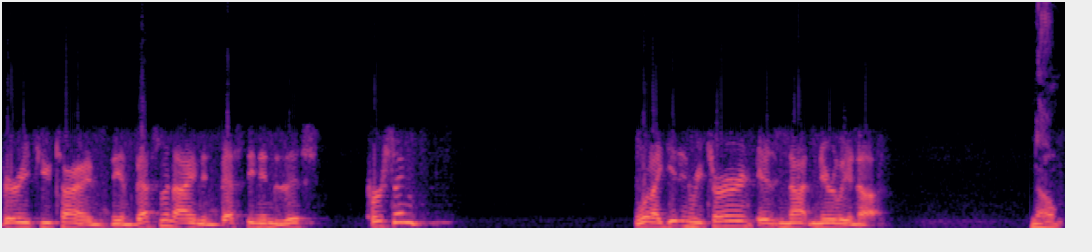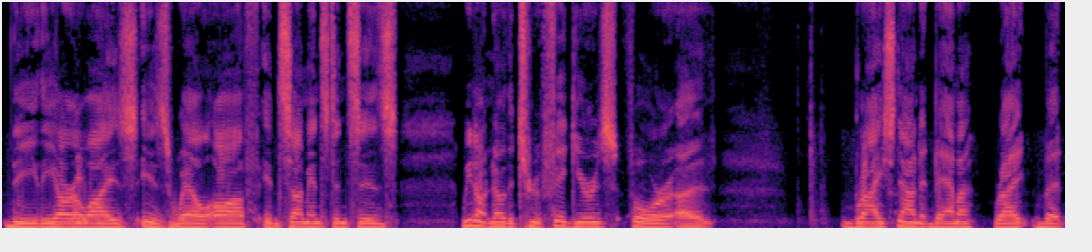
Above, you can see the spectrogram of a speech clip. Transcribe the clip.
very few times the investment I'm investing into this person what I get in return is not nearly enough. No, the the ROI is, is well off in some instances. We don't know the true figures for uh, Bryce down at Bama, right? But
